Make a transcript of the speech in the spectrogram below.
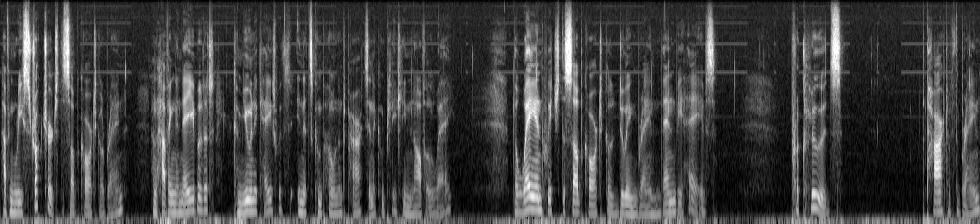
having restructured the subcortical brain and having enabled it communicate within its component parts in a completely novel way, the way in which the subcortical doing brain then behaves precludes the part of the brain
